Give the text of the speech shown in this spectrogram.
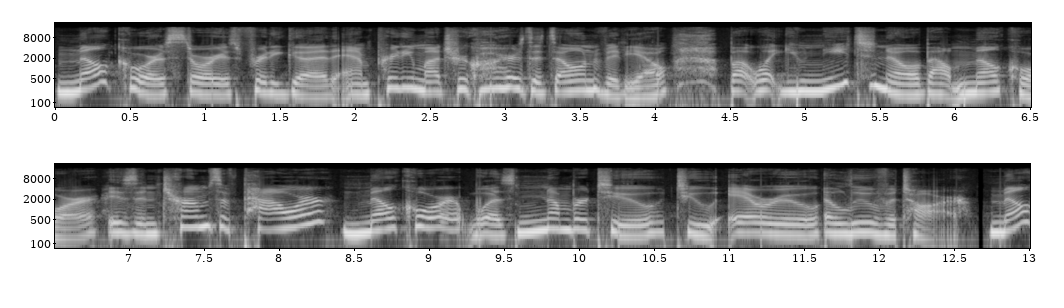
Melkor's story is pretty good and pretty much requires its own video, but what you need to know about Melkor is in terms of power, Melkor was number two to Eru Iluvatar. Melkor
